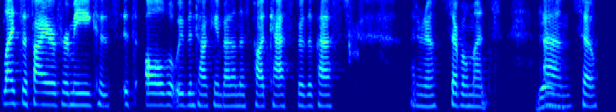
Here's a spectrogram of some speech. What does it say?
lights a fire for me because it's all what we've been talking about on this podcast for the past, I don't know, several months. Yeah. Um, so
